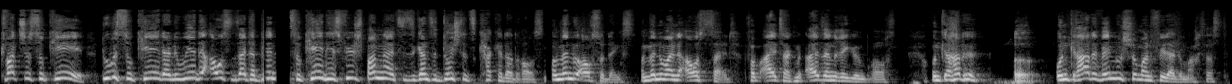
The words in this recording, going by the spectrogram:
Quatsch ist okay. Du bist okay. Deine weirde Außenseiter bin ist okay. Die ist viel spannender als diese ganze Durchschnittskacke da draußen. Und wenn du auch so denkst und wenn du mal eine Auszeit vom Alltag mit all seinen Regeln brauchst und gerade und gerade wenn du schon mal einen Fehler gemacht hast,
